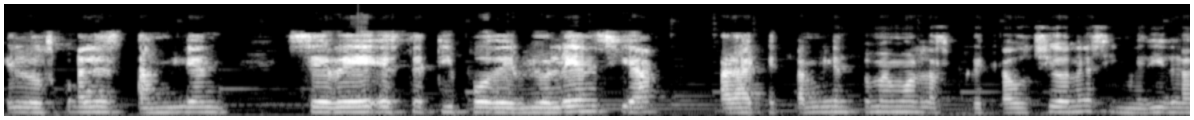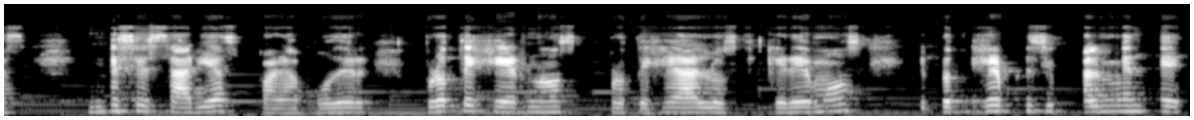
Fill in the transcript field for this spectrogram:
en los cuales también se ve este tipo de violencia para que también tomemos las precauciones y medidas necesarias para poder protegernos, proteger a los que queremos y proteger principalmente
